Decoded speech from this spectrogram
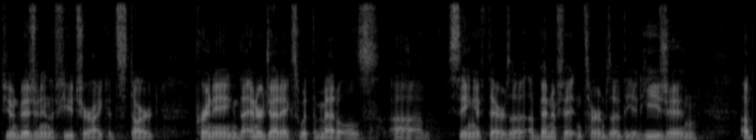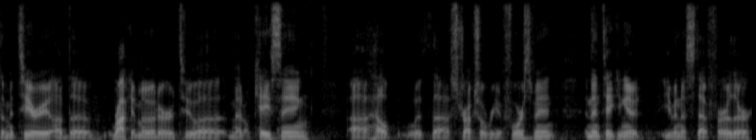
if you envision in the future, I could start printing the energetics with the metals, um, seeing if there's a, a, benefit in terms of the adhesion of the material of the rocket motor to a metal casing, uh, help with uh, structural reinforcement, and then taking it even a step further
